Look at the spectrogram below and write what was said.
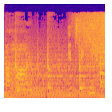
my heart. You take me high.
